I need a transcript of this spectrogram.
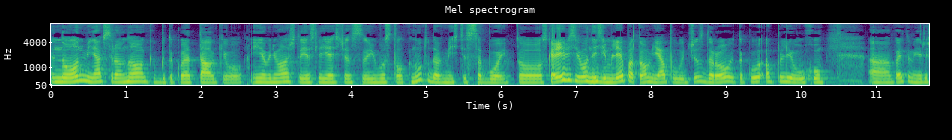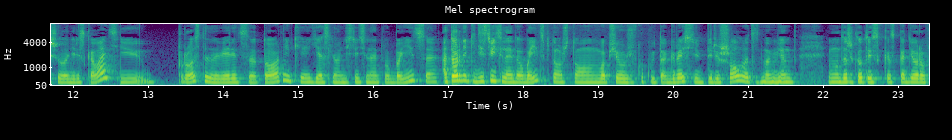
но он меня все равно как бы такой отталкивал. И я понимала, что если я сейчас его столкну туда вместе с собой, то, скорее всего, на земле потом я получу здоровую такую оплеуху. А, поэтому я решила не рисковать и просто довериться Торнике, если он действительно этого боится. А Торники действительно этого боится, потому что он вообще уже в какую-то агрессию перешел в этот момент. Ему даже кто-то из каскадеров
